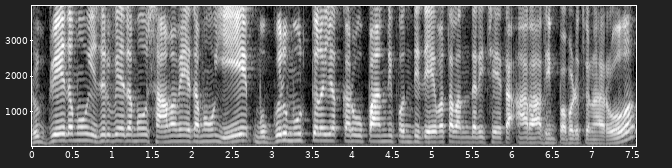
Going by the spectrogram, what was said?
ఋగ్వేదము యజుర్వేదము సామవేదము ఏ ముగ్గురు మూర్తుల యొక్క రూపాన్ని పొంది దేవతలందరి చేత ఆరాధింపబడుతున్నారో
